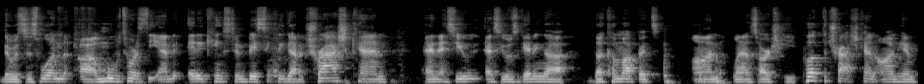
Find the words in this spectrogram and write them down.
there was this one uh, move towards the end. Eddie Kingston basically got a trash can, and as he as he was getting uh, the comeuppance on Lance Archer, he put the trash can on him,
